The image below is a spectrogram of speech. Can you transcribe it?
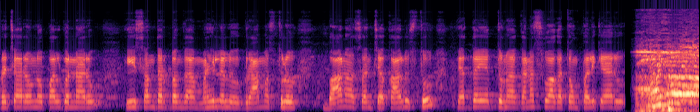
ప్రచారంలో పాల్గొన్నారు. ఈ సందర్భంగా మహిళలు గ్రామస్తులు బాణాసంచా కాలుస్తూ పెద్ద ఎత్తున ఘనస్వాగతం పలికారు మిత్రులారా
